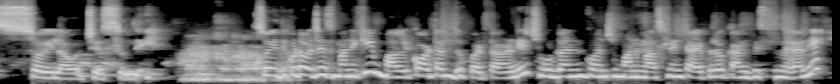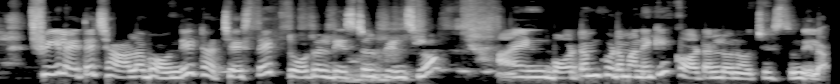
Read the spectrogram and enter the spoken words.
సో ఇలా వచ్చేస్తుంది. సో ఇది కూడా వచ్చేసి మనకి మల్ కాటన్ దుపట్టా అండి. చూడడానికి కొంచెం మన మస్లిన్ టైప్లో కనిపిస్తుంది కానీ ఫీల్ అయితే చాలా బాగుంది. టచ్ చేస్తే టోటల్ డిజిటల్ ప్రింట్స్లో అండ్ బాటమ్ కూడా మనకి కాటన్లోనే వచ్చేస్తుంది ఇలా.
